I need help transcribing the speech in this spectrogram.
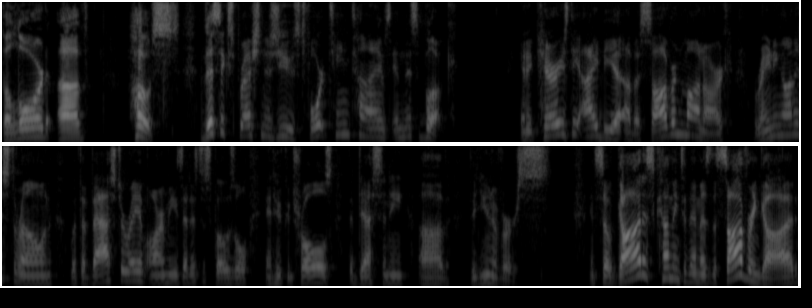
the Lord of hosts. This expression is used 14 times in this book, and it carries the idea of a sovereign monarch reigning on his throne with a vast array of armies at his disposal and who controls the destiny of the universe. And so God is coming to them as the sovereign God,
